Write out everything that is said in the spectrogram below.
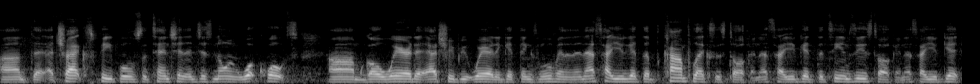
um, that attracts people's attention, and just knowing what quotes um, go where to attribute where to get things moving. And then that's how you get the complexes talking. That's how you get the TMZs talking. That's how you get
